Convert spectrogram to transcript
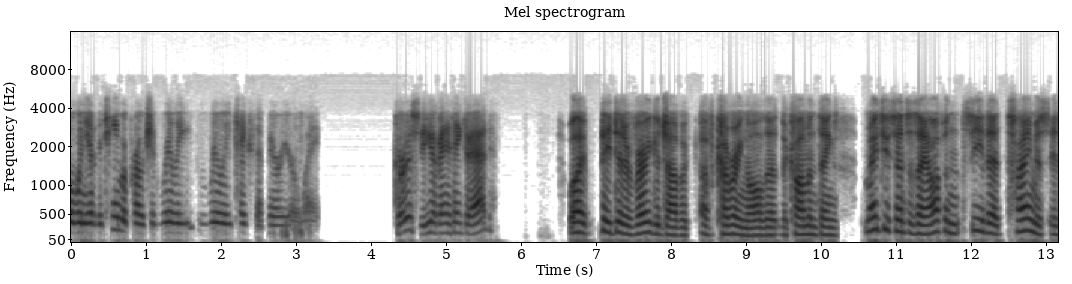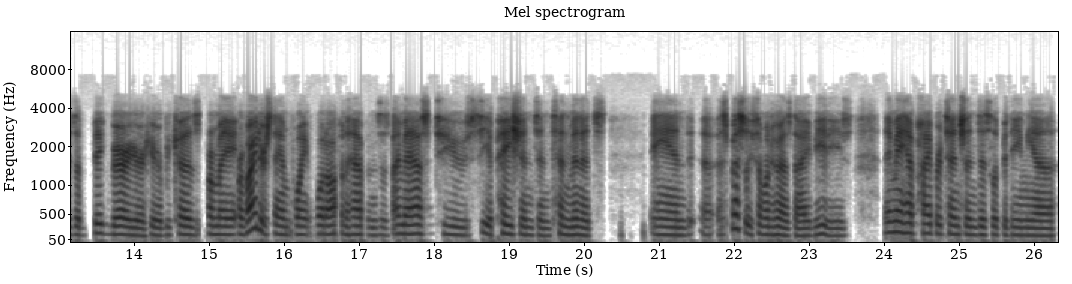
but when you have the team approach, it really, really takes that barrier away. Curtis, do you have anything to add? Well, they did a very good job of, of covering all the, the common things my two cents is I often see that time is, is a big barrier here because from a provider standpoint, what often happens is I'm asked to see a patient in 10 minutes and uh, especially someone who has diabetes, they may have hypertension, dyslipidemia,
